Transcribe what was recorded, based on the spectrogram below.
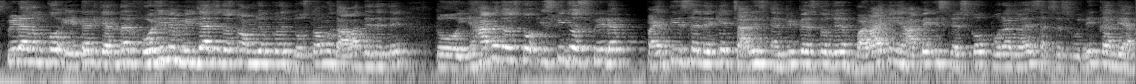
स्पीड अगर हमको एयरटेल के अंदर 4G में मिल जाती दोस्तों, हम जो दोस्तों को दावत दे देते तो यहाँ पे दोस्तों, इसकी जो स्पीड है 35 से लेके 40 एमपीपीएस तो जो है, बढ़ा के यहाँ पे इस टेस्ट को पूरा जो है सक्सेसफुली कर लिया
